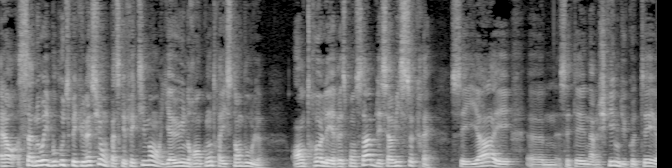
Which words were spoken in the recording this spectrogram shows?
Alors, ça nourrit beaucoup de spéculations, parce qu'effectivement, il y a eu une rencontre à Istanbul entre les responsables des services secrets. CIA et c'était Narishkin du côté,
